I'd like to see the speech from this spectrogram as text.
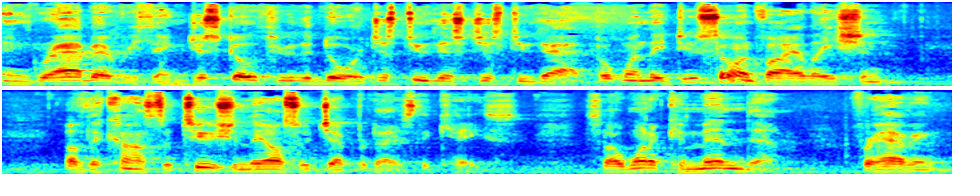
and grab everything, just go through the door, just do this, just do that. But when they do so in violation of the Constitution, they also jeopardize the case. So I want to commend them for having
